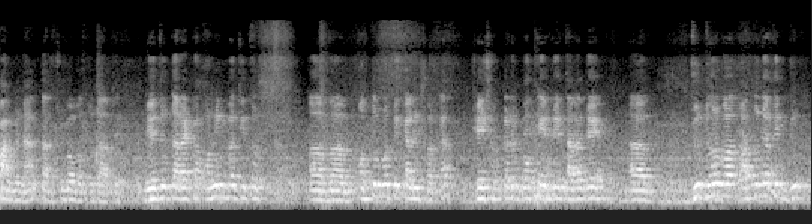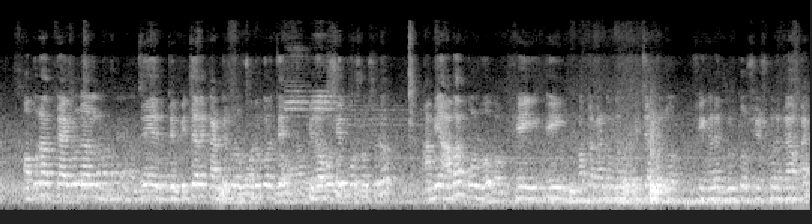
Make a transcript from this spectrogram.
পারবে না, তার সীমাবদ্ধতা আছে। যেহেতু তার একটা অনির্বাচিত অন্তর্বর্তীকালীন সরকার, সেই সরকারের পক্ষে যে তারা যে যুদ্ধ বা আন্তর্জাতিক অপরাধ ট্রাইব্যুনাল যে যে বিচারের কার্যক্রম শুরু করেছে, সেটা অবশ্যই প্রশ্ন ছিল। আমি আবার বলব, সেই, এই হত্যাকাণ্ডগুলো বিচারগুলো সেখানে দ্রুত শেষ করে দেওয়া হয়।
